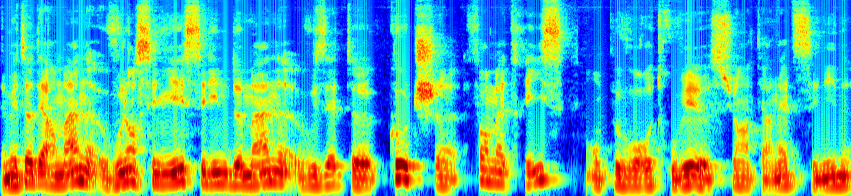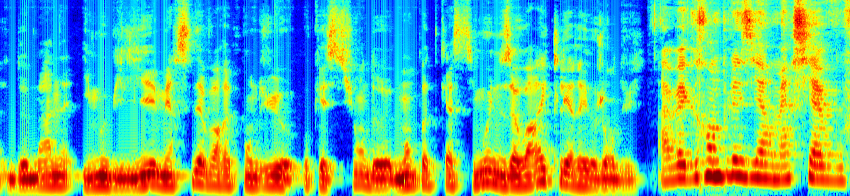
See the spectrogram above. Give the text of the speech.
La méthode Herman, vous l'enseignez, Céline Deman, vous êtes coach formatrice. On peut vous retrouver sur Internet, Céline Deman Immobilier. Merci d'avoir répondu aux questions de mon podcast IMO et nous avoir éclairé aujourd'hui. Avec grand plaisir, merci à vous.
